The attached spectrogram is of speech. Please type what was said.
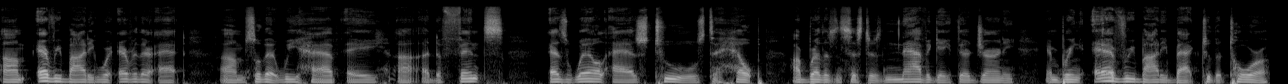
um, everybody wherever they're at um, so that we have a, uh, a defense as well as tools to help our brothers and sisters navigate their journey and bring everybody back to the Torah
